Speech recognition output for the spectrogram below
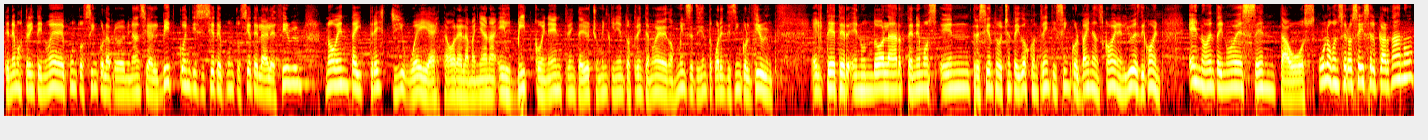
Tenemos 39.5 la predominancia del Bitcoin, 17.7 la del Ethereum, 93 G-Way a esta hora de la mañana el Bitcoin en 38.539, 2.745 el Ethereum. El Tether en un dólar tenemos en 382,35 el Binance Coin, el USD Coin en 99 centavos. 1,06 el Cardano.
